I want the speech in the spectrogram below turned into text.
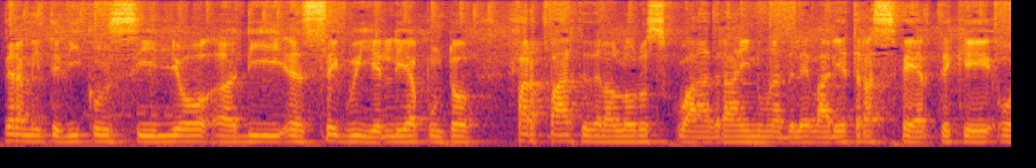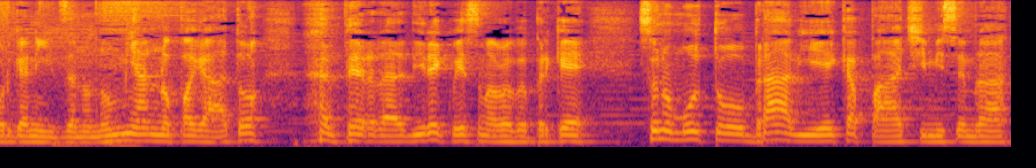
veramente vi consiglio uh, di uh, seguirli, appunto far parte della loro squadra in una delle varie trasferte che organizzano. Non mi hanno pagato per dire questo, ma proprio perché sono molto bravi e capaci, mi sembra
